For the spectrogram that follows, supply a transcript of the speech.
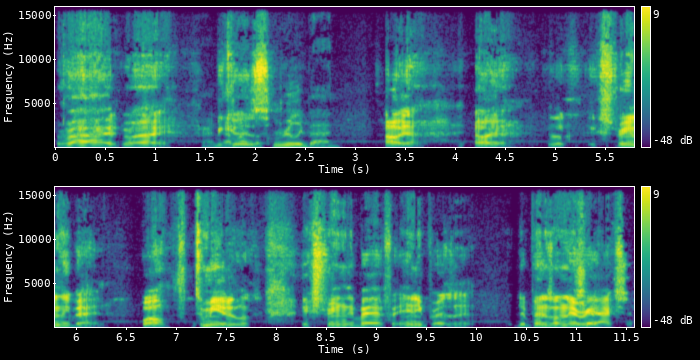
Right, right. right Because look really bad. Oh yeah, oh yeah, it look extremely bad. Well, to me, it look extremely bad for any president. Depends on their Sure. reaction,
